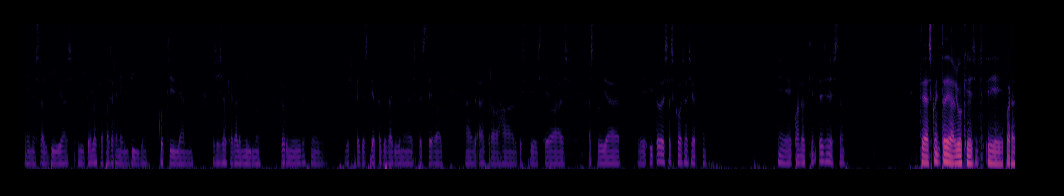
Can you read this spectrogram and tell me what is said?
en nuestras vidas y todo lo que va a pasar en el día cotidiano, así sea que haga lo mismo, dormir, eh, después despiertas, desayunas, después te vas a, trabajar, después te vas a estudiar eh, y todas esas cosas, ¿cierto? Eh, cuando entiendes esto, te das cuenta de algo que es, para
